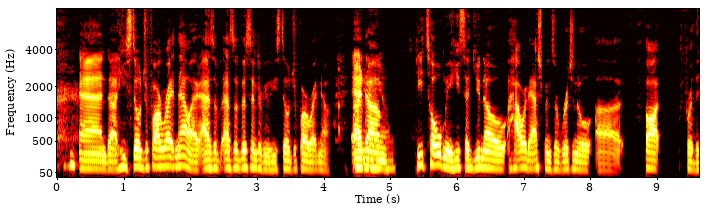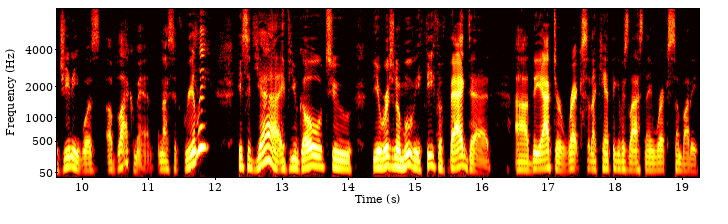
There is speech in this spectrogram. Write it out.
and uh, he's still Jafar right now. As of as of this interview, he's still Jafar right now. And um, he told me, he said, you know, Howard Ashman's original uh, thought for the genie was a black man. And I said, really? He said, yeah. If you go to the original movie, Thief of Baghdad, uh, the actor Rex, and I can't think of his last name, Rex somebody.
